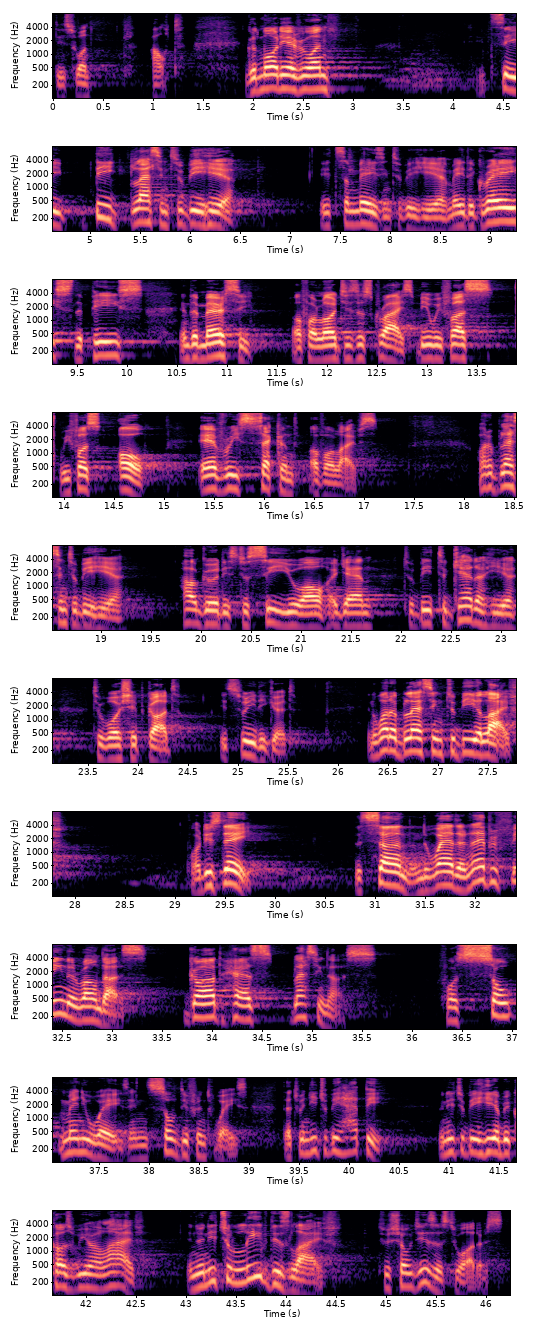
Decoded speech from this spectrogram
this one out. Good morning, everyone. It's a big blessing to be here. It's amazing to be here. May the grace, the peace, and the mercy of our Lord Jesus Christ be with us, with us all, every second of our lives. What a blessing to be here. How good is to see you all again, to be together here to worship God. It's really good. And what a blessing to be alive for this day. The sun and the weather and everything around us. God has blessing us for so many ways, in so different ways, that we need to be happy. We need to be here because we are alive. And we need to live this life to show Jesus to others.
